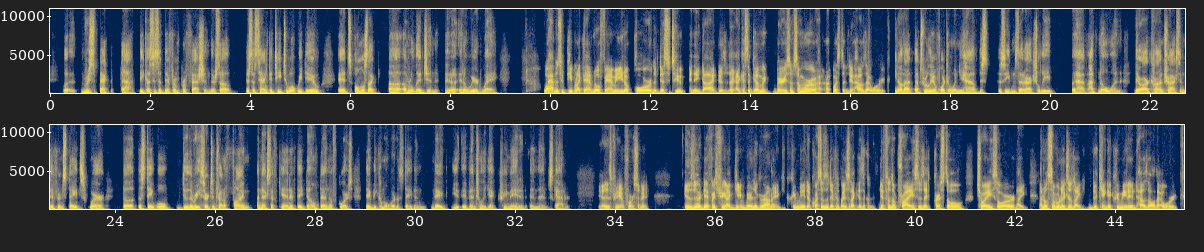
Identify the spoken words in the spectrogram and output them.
respect that because it's a different profession. There's a there's a sanctity to what we do. It's almost like a, a religion in a, in a weird way. what happens to people like they have no family, they're poor, they're destitute, and they die? Does I guess the government buries them somewhere, or what's the how does that work? You know that that's really unfortunate when you have this decedents that are actually have have no one. There are contracts in different states where the the state will do the research and try to find a next of kin. If they don't, then of course they become a ward of state and they eventually get cremated and then scattered. Yeah, it's pretty unfortunate. Is there a difference between like getting buried in the ground and cremated? Of course, there's a difference, but it's like is a difference on price? Is it personal choice, or like I know some religions like they can't get cremated. How's all that work?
